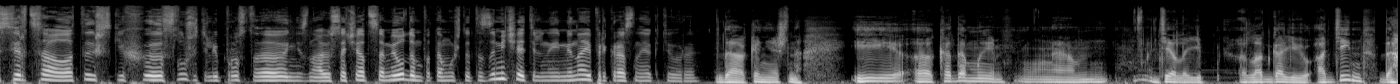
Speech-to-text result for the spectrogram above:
сердца латышских э, слушателей просто, не знаю, сочатся медом, потому что это замечательные имена и прекрасные актеры. Да, конечно. И э, когда мы э, делали Латгалию один, да,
